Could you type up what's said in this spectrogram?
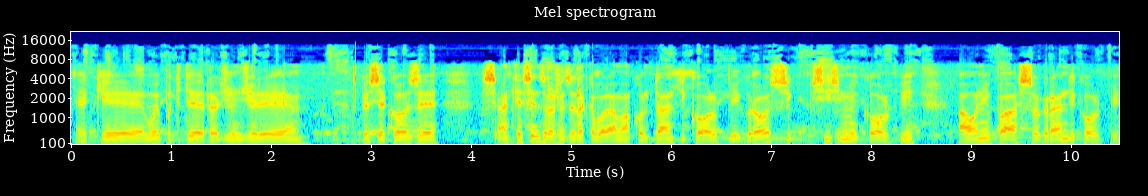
è che voi potete raggiungere queste cose anche senza la scienza della Kabbalah, ma con tanti colpi, grossissimi colpi, a ogni passo, grandi colpi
